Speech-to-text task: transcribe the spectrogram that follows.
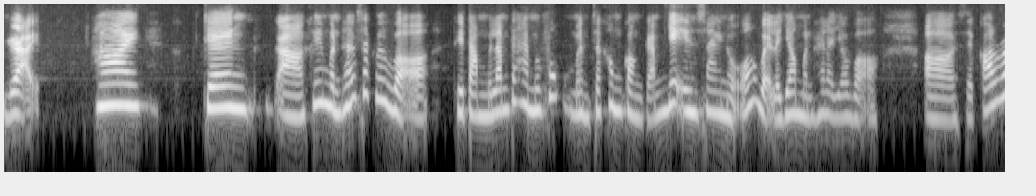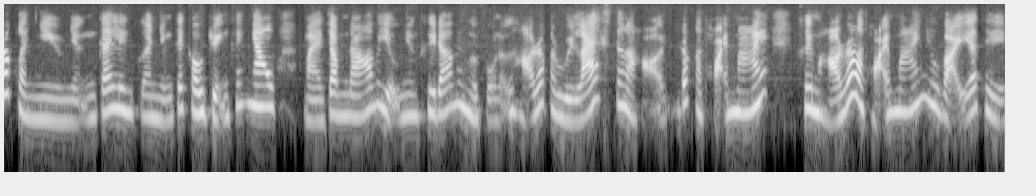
Rồi hai trang à, khi mình hết sắc với vợ thì tầm 15 tới 20 phút mình sẽ không còn cảm giác insight nữa. Vậy là do mình hay là do vợ? Uh, sẽ có rất là nhiều những cái liên ờ, những cái câu chuyện khác nhau. Mà trong đó ví dụ như khi đó cái người phụ nữ họ rất là relax tức là họ rất là thoải mái. Khi mà họ rất là thoải mái như vậy á, thì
